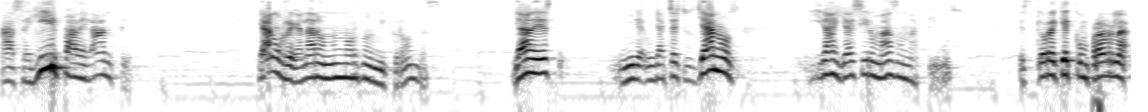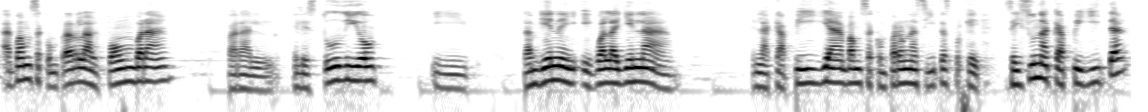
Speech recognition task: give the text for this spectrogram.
a seguir para adelante. Ya nos regalaron un horno de microondas. Ya de esto. Y miren, muchachos, ya nos, ya, ya hicieron más donativos. Es que ahora hay que comprarla, vamos a comprar la alfombra para el, estudio y también igual allí en la, en la capilla vamos a comprar unas citas porque se hizo una capillita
